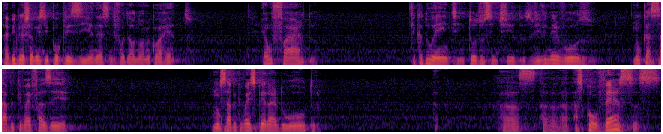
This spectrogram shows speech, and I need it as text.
A Bíblia chama isso de hipocrisia, né, se a gente for dar o nome correto. É um fardo. Fica doente em todos os sentidos, vive nervoso, nunca sabe o que vai fazer, não sabe o que vai esperar do outro. As, as conversas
